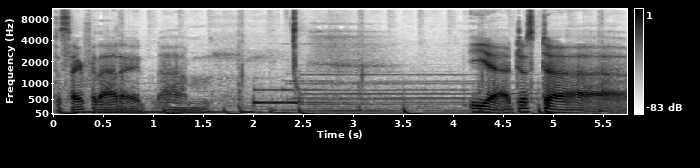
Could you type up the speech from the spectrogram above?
decipher that. I, um, yeah, just uh,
